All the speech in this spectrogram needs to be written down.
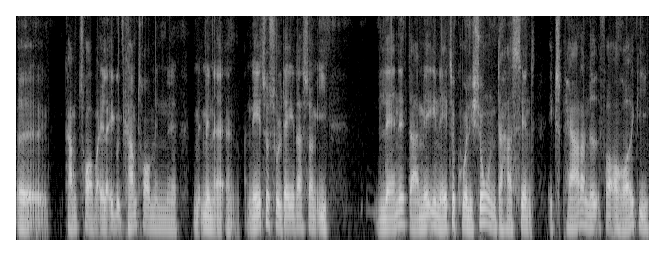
øh, kamptropper, eller ikke kamptropper, men, øh, men øh, NATO-soldater, som i lande, der er med i NATO-koalitionen, der har sendt eksperter ned for at rådgive.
